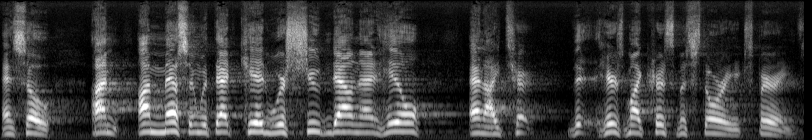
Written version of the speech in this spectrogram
And so I'm, I'm messing with that kid. We're shooting down that hill, and I turn here's my Christmas story experience.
